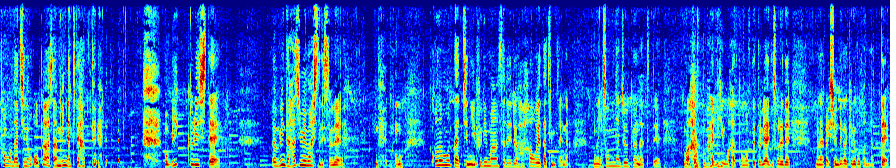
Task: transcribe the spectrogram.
友達のお母さんみんな来てはって。もうびっくりしてみんな初めましてですよね。でもう子供たちに振り回される母親たちみたいななんかそんな状況になっててまあ まあいいわと思ってとりあえずそれで、まあ、なんか一緒に出かけることになって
